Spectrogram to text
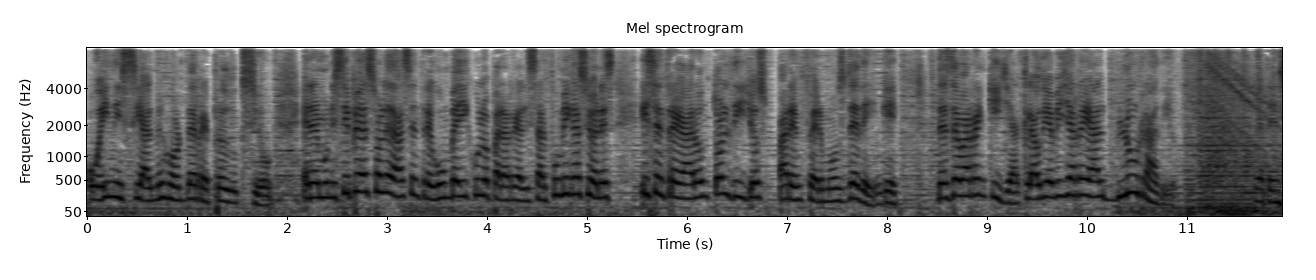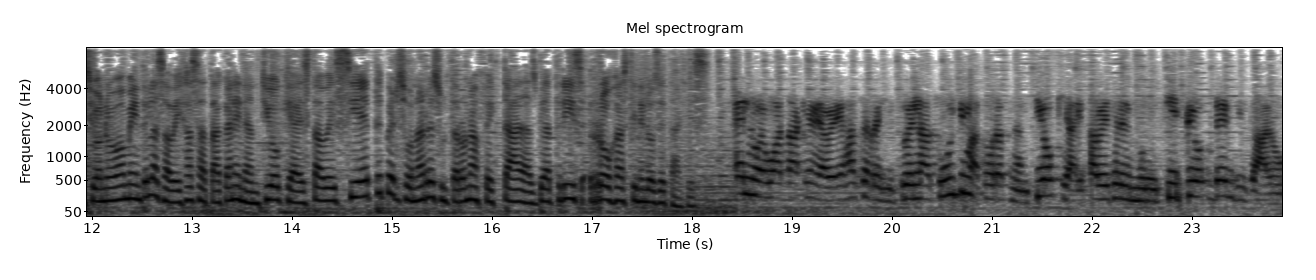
o inicial mejor de reproducción. En el municipio de Soledad se entregó un vehículo para realizar fumigaciones y se entregaron toldillos para enfermos de dengue. Desde Barranquilla, Claudia Villarreal, Blue Radio. Y atención nuevamente, las abejas atacan en Antioquia. Esta vez siete personas resultaron afectadas. Beatriz Rojas tiene los detalles. El nuevo ataque de abejas se registró en las últimas horas en Antioquia, esta vez en el municipio de Envigado.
